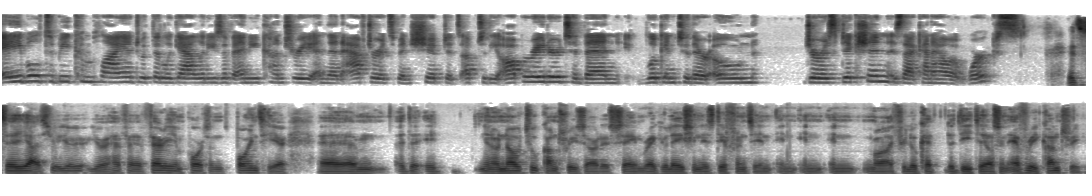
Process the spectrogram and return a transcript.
able to be compliant with the legalities of any country and then after it's been shipped it's up to the operator to then look into their own jurisdiction? Is that kind of how it works it's uh, yes, you, you, you have a very important point here. Um, it, you know, no two countries are the same. Regulation is different in, in, in, in well, if you look at the details in every country.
